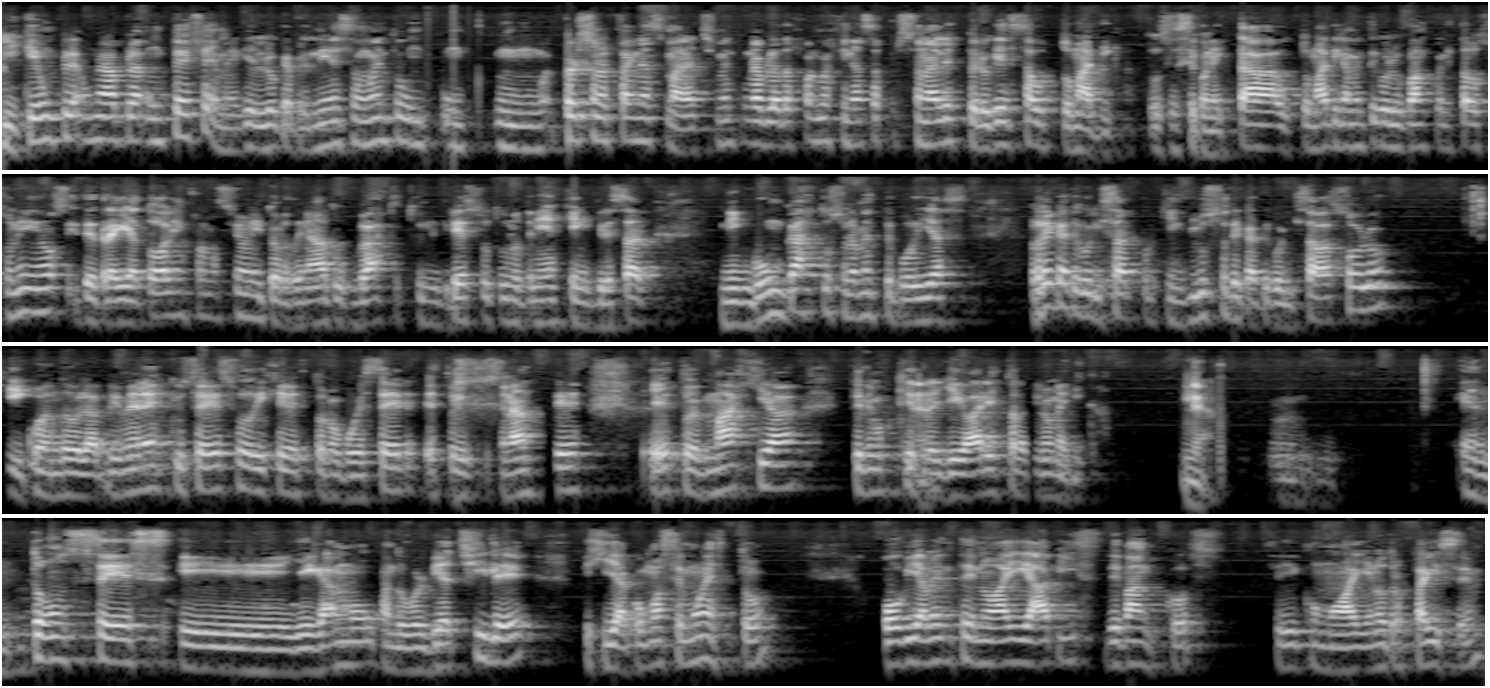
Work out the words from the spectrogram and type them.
y que es un, un, PFM, que es lo que aprendí en ese momento, un, Personal Finance Management, una plataforma de finanzas personales, pero que es automática. Entonces se conectaba automáticamente con los bancos en Estados Unidos y te traía toda la información y te ordenaba tus gastos, tus ingresos, tú no tenías que ingresar ningún gasto, solamente podías recategorizar porque incluso te categorizaba solo. Y cuando la primera vez que usé eso dije, esto no puede ser, esto es impresionante, esto es magia, tenemos que llevar esto a Latinoamérica. Entonces, eh, llegamos, cuando volví a Chile, dije, ya, ¿cómo hacemos esto? Obviamente no hay APIs de bancos, ¿sí? como hay en otros países.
